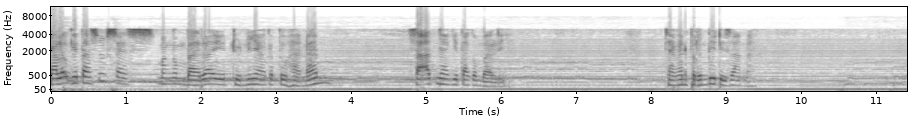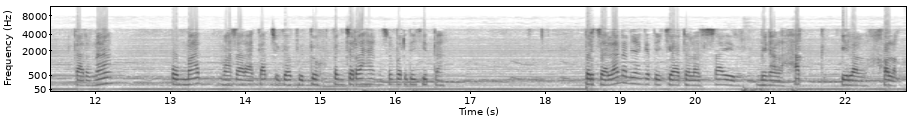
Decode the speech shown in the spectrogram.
Kalau kita sukses mengembarai dunia ketuhanan, Saatnya kita kembali. Jangan berhenti di sana. Karena umat masyarakat juga butuh pencerahan seperti kita. Perjalanan yang ketiga adalah sair minal haq ilal khalq.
